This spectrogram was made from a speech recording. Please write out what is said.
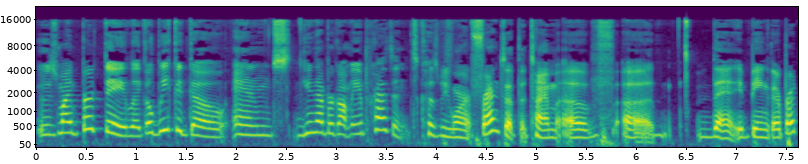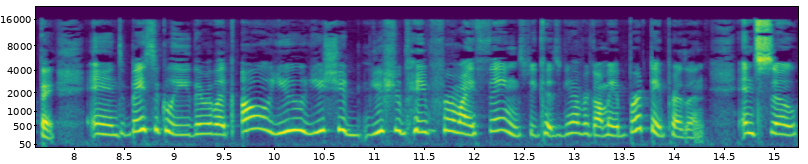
it was my birthday like a week ago and you never got me a present because we weren't friends at the time of uh that it being their birthday. And basically they were like oh you you should you should pay for my things because you never got me a birthday present. And so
